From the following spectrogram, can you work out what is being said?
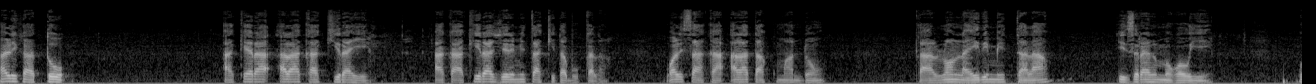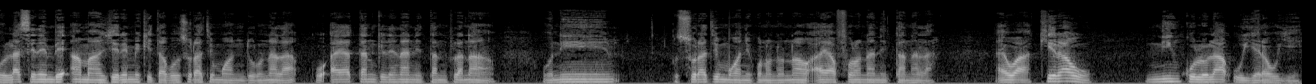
hali k'a to a kɛra ala ka kira ye a ka kira jeremi ta kitabu kalan walisa ka ala ta kuma dɔn k'a lɔn layiri min tala israɛl mɔgɔw ye o laselen bɛ an ma jeremi kitabo surati mugan ni duuruna la o aya tan ni kelenna ni tan ni filanan o ni surati mugan ni kɔnɔntɔnnaw aya fɔlɔna ni tanna la ayiwa kiraw ni kolola u yɛrɛw ye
